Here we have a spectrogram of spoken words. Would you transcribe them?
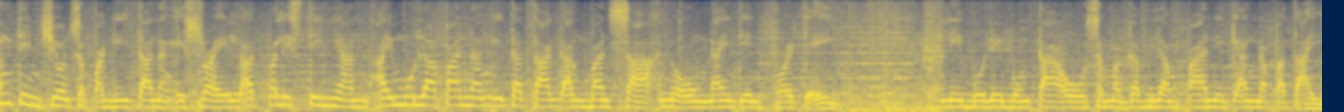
Ang tensyon sa pagitan ng Israel at Palestinian ay mula pa nang itatag ang bansa noong 1948. Libo-libong tao sa magkabilang panig ang napatay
